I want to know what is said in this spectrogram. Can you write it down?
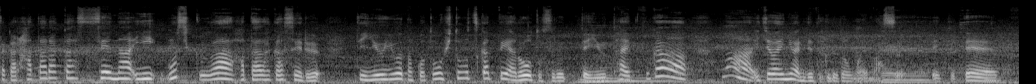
だから働かせないもしくは働かせるっていうようなことを人を使ってやろうとするっていうタイプがまあ1割2割出てくると思いますって言ってて。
